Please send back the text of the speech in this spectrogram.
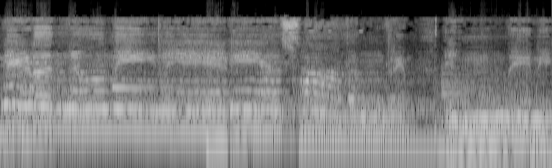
പിടഞ്ഞു നീ നേടിയ സ്വാതന്ത്ര്യം ഇന്നെനിക്കേകുമല്ലോ.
